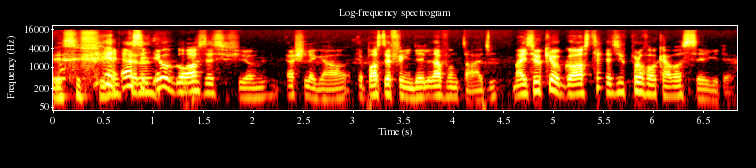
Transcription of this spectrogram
Esse filme. É assim, eu gosto desse filme, eu acho legal. Eu posso defender ele, dá vontade. Mas o que eu gosto é de provocar você, Guilherme.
